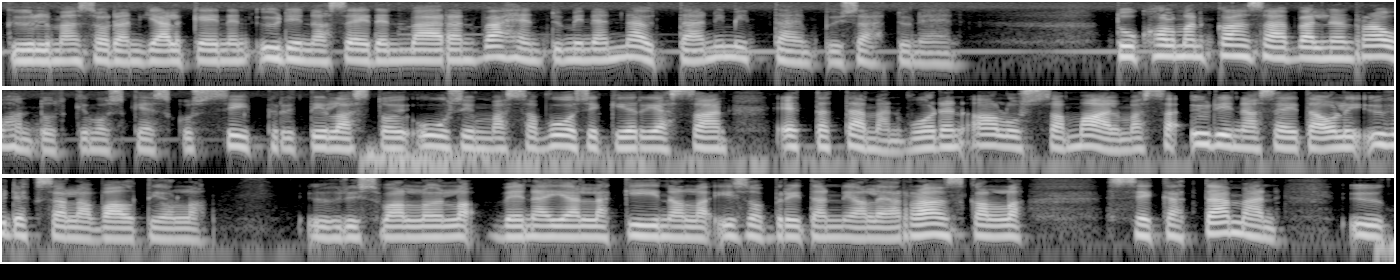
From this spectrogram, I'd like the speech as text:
Kylmän sodan jälkeinen ydinaseiden määrän vähentyminen näyttää nimittäin pysähtyneen. Tukholman kansainvälinen rauhantutkimuskeskus SIPRI tilastoi uusimmassa vuosikirjassaan, että tämän vuoden alussa maailmassa ydinaseita oli yhdeksällä valtiolla – Yhdysvalloilla, Venäjällä, Kiinalla, Iso-Britannialla ja Ranskalla sekä tämän YK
